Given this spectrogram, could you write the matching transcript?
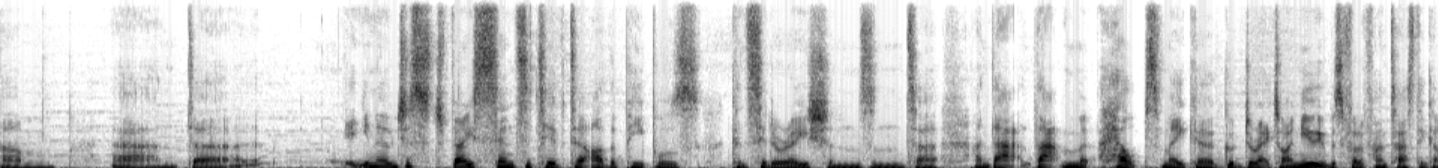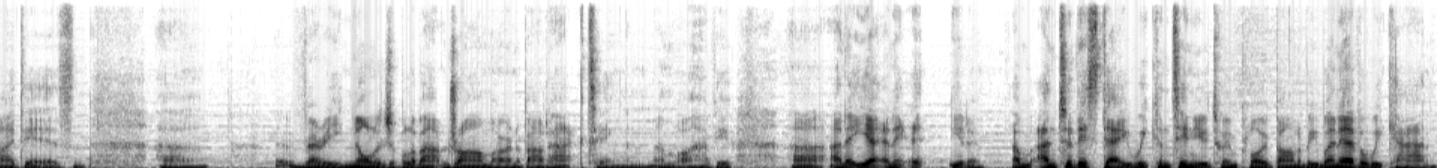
um, and uh, you know, just very sensitive to other people's considerations, and uh, and that that m- helps make a good director. I knew he was full of fantastic ideas and. Uh, very knowledgeable about drama and about acting and, and what have you, uh, and it, yeah, and it, it you know, um, and to this day we continue to employ Barnaby whenever we can.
